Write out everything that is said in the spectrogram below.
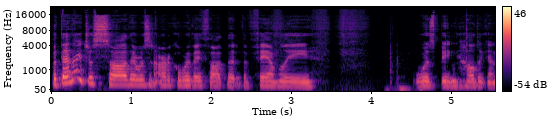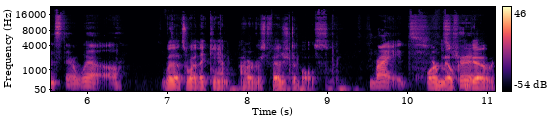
but then I just saw there was an article where they thought that the family was being held against their will. Well, that's why they can't harvest vegetables Right. or milk true. the goat.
